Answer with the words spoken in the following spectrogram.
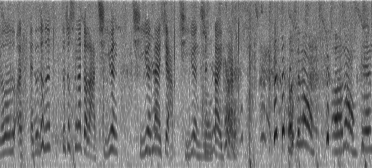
有的是哎哎，这就是这就是那个啦，祈愿祈愿代驾，祈愿什么代驾？不是那种呃那种边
